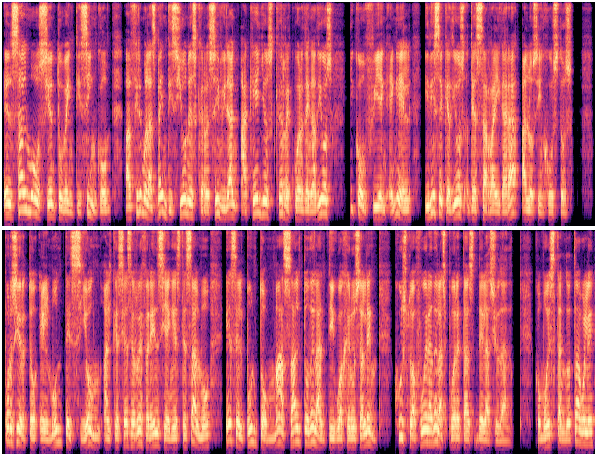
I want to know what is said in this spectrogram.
El Salmo 125 afirma las bendiciones que recibirán aquellos que recuerden a Dios y confíen en Él, y dice que Dios desarraigará a los injustos. Por cierto, el monte Sión al que se hace referencia en este salmo es el punto más alto de la antigua Jerusalén, justo afuera de las puertas de la ciudad. Como es tan notable,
